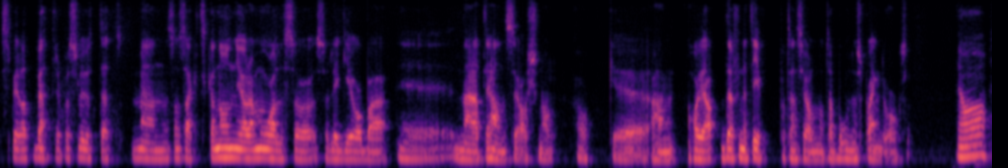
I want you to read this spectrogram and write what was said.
spelat bättre på slutet. Men som sagt, ska någon göra mål så, så ligger Oba eh, nära till hands i Arsenal. Och eh, han har ju definitivt potentialen att ta bonuspoäng då också. Ja,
